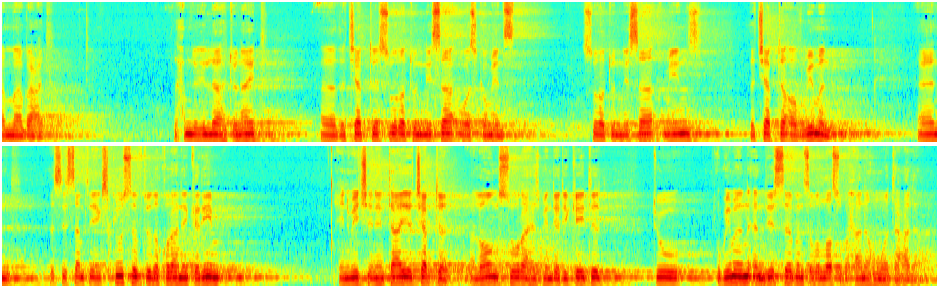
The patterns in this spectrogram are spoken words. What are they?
أما بعد. الحمد لله tonight uh, the chapter Surah An-Nisa was commenced. Surah An-Nisa means the chapter of women. And this is something exclusive to the Quran Kareem, in which an entire chapter, a long surah, has been dedicated to women and these servants of Allah subhanahu wa ta'ala.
